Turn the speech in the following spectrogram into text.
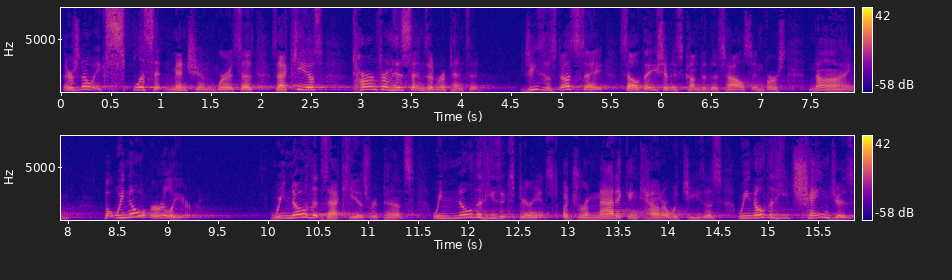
There's no explicit mention where it says, Zacchaeus turned from his sins and repented. Jesus does say salvation has come to this house in verse 9, but we know earlier. We know that Zacchaeus repents. We know that he's experienced a dramatic encounter with Jesus. We know that he changes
